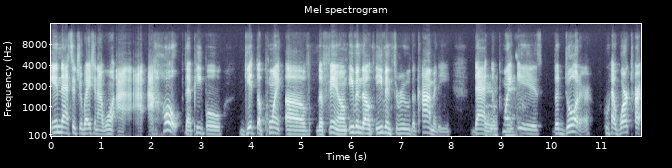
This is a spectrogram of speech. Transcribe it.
in that situation, I want, I, I, I hope that people get the point of the film, even though, even through the comedy, that the mm-hmm. point is the daughter who had worked her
